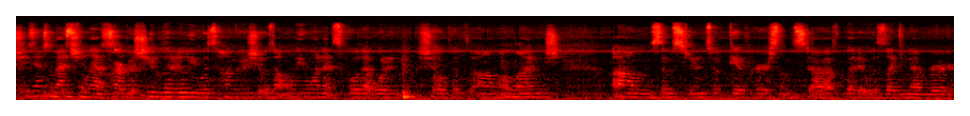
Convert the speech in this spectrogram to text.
She didn't mention that part, but she literally was hungry. She was the only one at school that wouldn't show up with um, a Mhm. lunch. Um, some students would give her some stuff, but it was like never.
